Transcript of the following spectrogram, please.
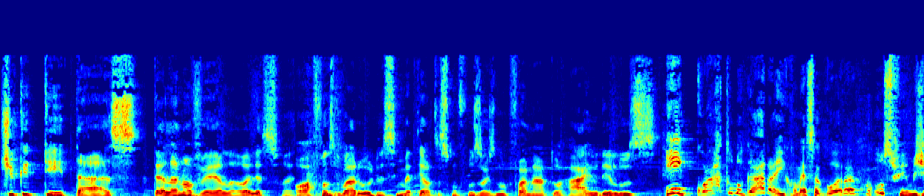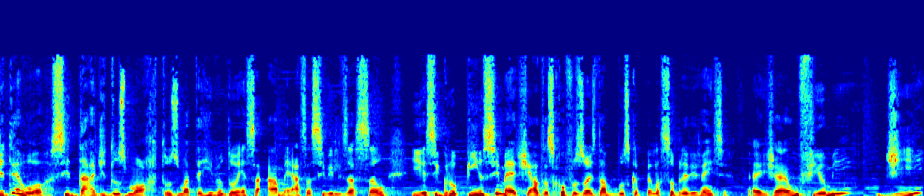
Chiquititas. Telenovela, olha só. Órfãos do barulho se metem em altas confusões no orfanato Raio de Luz. Em quarto lugar, aí começa agora os filmes de terror. Cidade dos Mortos. Uma terrível doença ameaça a civilização e esse grupinho se mete em altas confusões na busca pela sobrevivência. Aí já é um filme de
